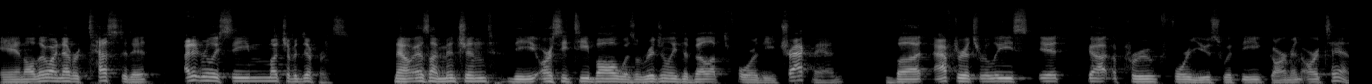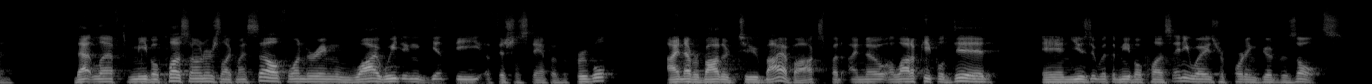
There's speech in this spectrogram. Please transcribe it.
And although I never tested it, I didn't really see much of a difference. Now, as I mentioned, the RCT ball was originally developed for the TrackMan, but after its release, it got approved for use with the Garmin R10. That left Mevo Plus owners like myself wondering why we didn't get the official stamp of approval. I never bothered to buy a box, but I know a lot of people did and used it with the Mevo Plus anyways, reporting good results.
